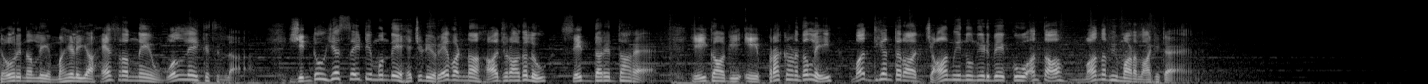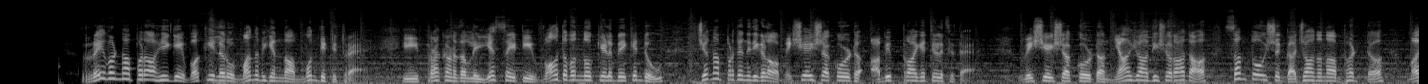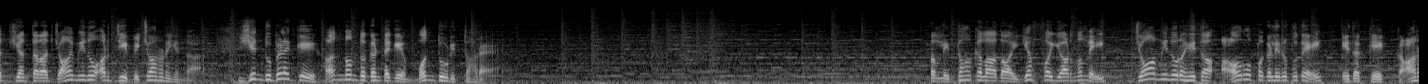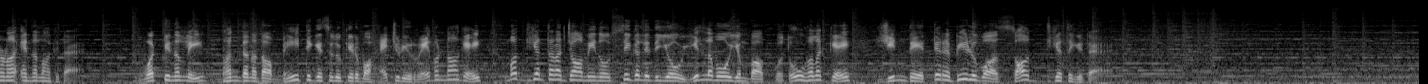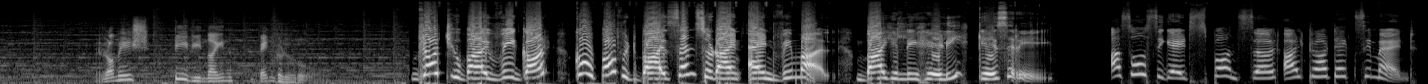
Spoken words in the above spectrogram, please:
ದೂರಿನಲ್ಲಿ ಮಹಿಳೆಯ ಹೆಸರನ್ನೇ ಉಲ್ಲೇಖಿಸಿಲ್ಲ. ಇಂದು ಎಸ್ಐಟಿ ಮುಂದೆ ಎಚ್ ಡಿ ರೇವಣ್ಣ ಹಾಜರಾಗಲು ಸಿದ್ಧರಿದ್ದಾರೆ. ಹೀಗಾಗಿ ಈ ಪ್ರಕರಣದಲ್ಲಿ ಮಧ್ಯಂತರ ಜಾಮೀನು ನೀಡಬೇಕು ಅಂತ ಮನವಿ ಮಾಡಲಾಗಿದೆ. ರೇವಣ್ಣ ಪರ ಹೀಗೆ ವಕೀಲರು ಮನವಿಯನ್ನ ಮುಂದಿಟ್ಟಿದ್ರೆ. ಈ ಪ್ರಕರಣದಲ್ಲಿ ಎಸ್ಐಟಿ ವಾದವನ್ನು ಕೇಳಬೇಕೆಂದು ಜನಪ್ರತಿನಿಧಿಗಳ ವಿಶೇಷ ಕೋರ್ಟ್ ಅಭಿಪ್ರಾಯ ತಿಳಿಸಿದೆ. ವಿಶೇಷ ಕೋರ್ಟ್ ನ್ಯಾಯಾಧೀಶರಾದ ಸಂತೋಷ್ ಗಜಾನನ ಭಟ್ ಮಧ್ಯಂತರ ಜಾಮೀನು ಅರ್ಜಿ ವಿಚಾರಣೆಯನ್ನ ಇಂದು ಬೆಳಗ್ಗೆ ಹನ್ನೊಂದು ಗಂಟೆಗೆ ಮುಂದೂಡಿದ್ದಾರೆ. ದಾಖಲಾದ ಎಫ್ಐಆರ್ನಲ್ಲಿ ಜಾಮೀನು ರಹಿತ ಆರೋಪಗಳಿರುವುದೇ ಇದಕ್ಕೆ ಕಾರಣ ಎನ್ನಲಾಗಿದೆ. ಒಟ್ಟಿನಲ್ಲಿ ಬಂಧನದ ಭೀತಿಗೆ ಸಿಲುಕಿರುವ ಎಚ್ ಡಿ ರೇವಣ್ಣಗೆ ಮಧ್ಯಂತರ ಜಾಮೀನು ಸಿಗಲಿದೆಯೋ ಇಲ್ಲವೋ ಎಂಬ ಕುತೂಹಲಕ್ಕೆ ಹಿಂದೆ ತೆರೆ ಬೀಳುವ ಸಾಧ್ಯತೆಯಿದೆ. Ramesh, TV nine, Bengaluru. Brought you by V-Guard co powered by Sensodyne and Vimal ಬಾಯಲ್ಲಿ ಹೇಳಿ ಕೇಸರಿ. Associate sponsor UltraTech cement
